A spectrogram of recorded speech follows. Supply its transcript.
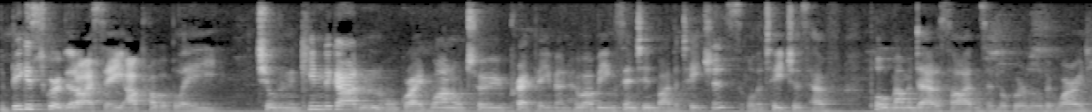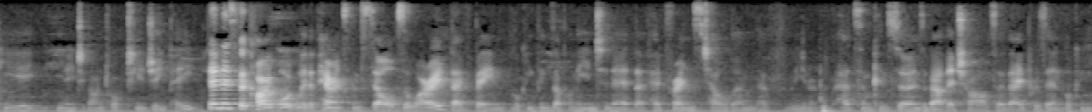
The biggest group that I see are probably children in kindergarten or grade one or two, prep even, who are being sent in by the teachers, or the teachers have pulled mum and dad aside and said, Look, we're a little bit worried here, you need to go and talk to your GP. Then there's the cohort where the parents themselves are worried. They've been looking things up on the internet, they've had friends tell them, they've you know had some concerns about their child, so they present looking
